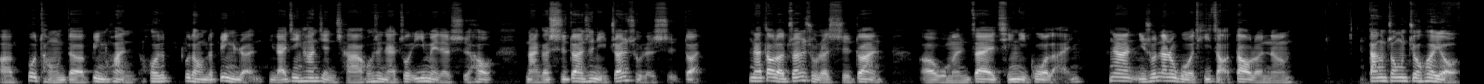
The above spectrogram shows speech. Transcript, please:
呃，不同的病患或者不同的病人，你来健康检查，或是你来做医美的时候，哪个时段是你专属的时段？那到了专属的时段，呃，我们再请你过来。那你说，那如果提早到了呢？当中就会有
